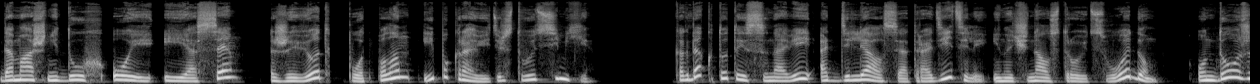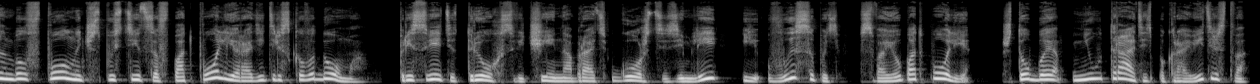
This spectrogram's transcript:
Домашний дух Ой и Ясе живет под полом и покровительствует семье. Когда кто-то из сыновей отделялся от родителей и начинал строить свой дом, он должен был в полночь спуститься в подполье родительского дома, при свете трех свечей набрать горсть земли и высыпать в свое подполье, чтобы не утратить покровительство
